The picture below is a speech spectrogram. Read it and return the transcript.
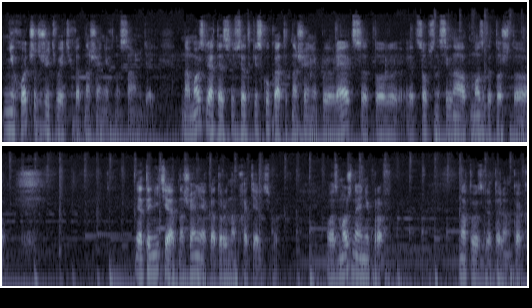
не хочет жить в этих отношениях на самом деле на мой взгляд, если все-таки скука от отношений появляется, то это, собственно, сигнал от мозга, то, что это не те отношения, которые нам хотелось бы. Возможно, я не прав. На твой взгляд, Ален, как?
